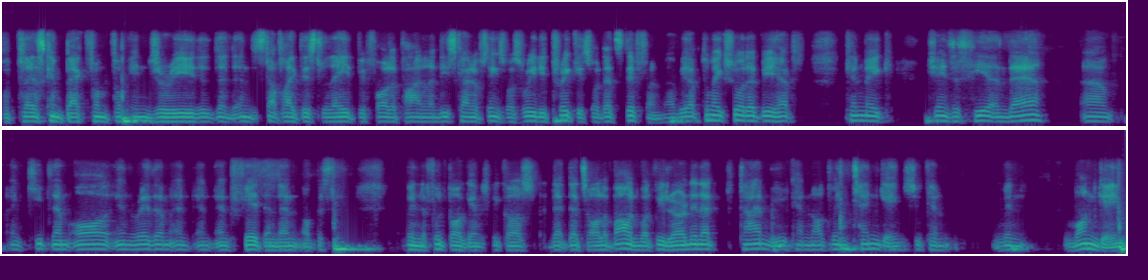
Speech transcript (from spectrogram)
the players came back from from injury and, and stuff like this late before the final and these kind of things was really tricky. So that's different. We have to make sure that we have can make changes here and there um, and keep them all in rhythm and, and, and fit and then obviously win the football games because that, that's all about what we learned in that time. You cannot win 10 games, you can win one game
